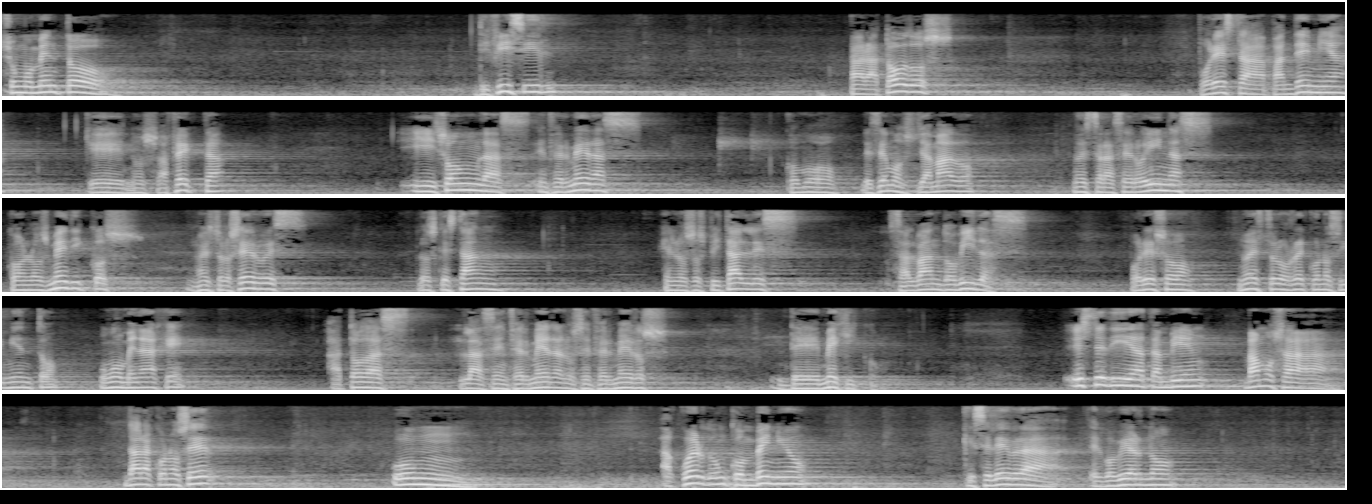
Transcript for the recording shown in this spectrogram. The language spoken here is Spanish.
Es un momento difícil para todos por esta pandemia que nos afecta y son las enfermeras, como les hemos llamado, nuestras heroínas, con los médicos, nuestros héroes, los que están en los hospitales salvando vidas. Por eso nuestro reconocimiento, un homenaje a todas las enfermeras, los enfermeros de México. Este día también vamos a dar a conocer un acuerdo, un convenio que celebra el gobierno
